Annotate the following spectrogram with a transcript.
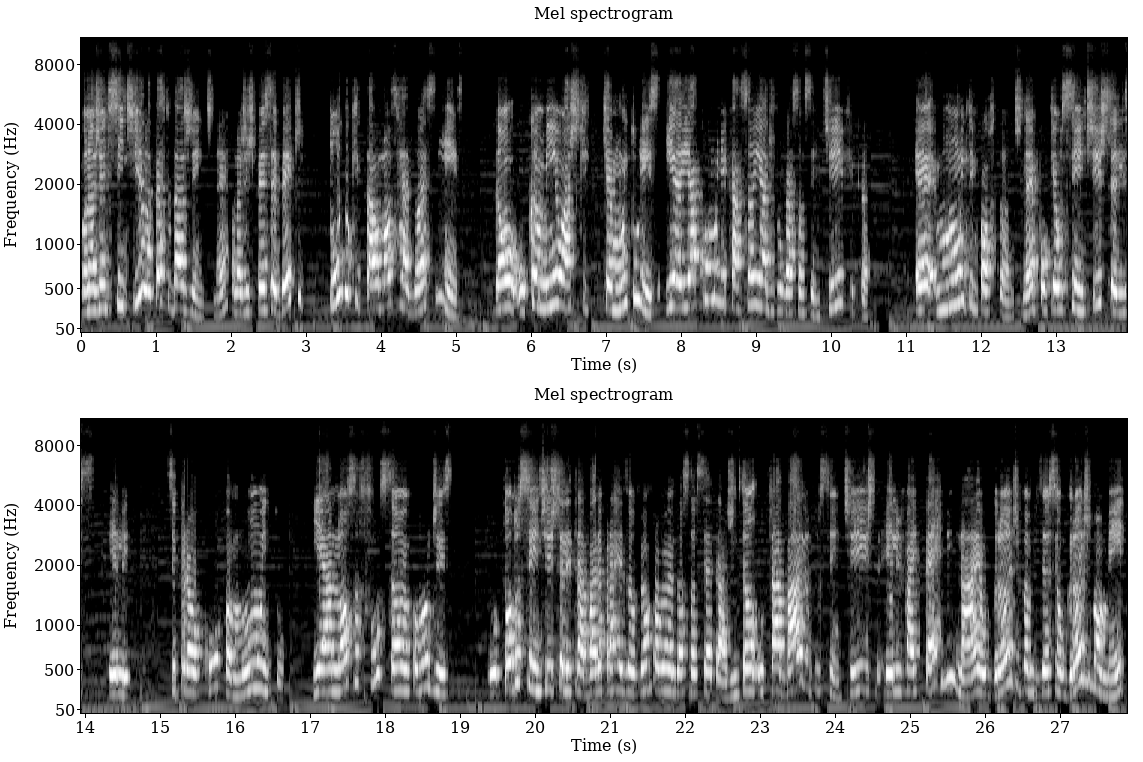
quando a gente sentir ela perto da gente, né? Quando a gente perceber que tudo que está ao nosso redor é ciência. Então, o caminho, eu acho que, que é muito isso. E aí, a comunicação e a divulgação científica é muito importante, né? Porque o cientista, ele, ele se preocupa muito e é a nossa função, eu, como eu disse, o, todo cientista ele trabalha para resolver um problema da sociedade. Então, o trabalho do cientista ele vai terminar, é o grande, vamos dizer assim, é o grande momento,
